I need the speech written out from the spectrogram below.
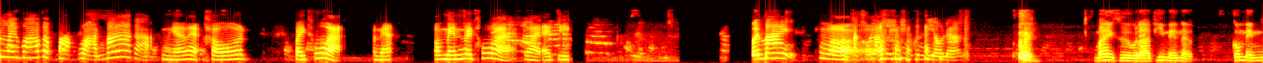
นไรวะแบบปากหวานมากอะ อย่างเงี้ยแหละเขาไปทั่ววันเนี้ยคอมเมนต์ไปทั่วหลายไอจีไม่ไม่หรอแต่เขารักลิลินคนเดียวนะ ไม่คือเวลาพี่เม้นต์อะก็เม้นต์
